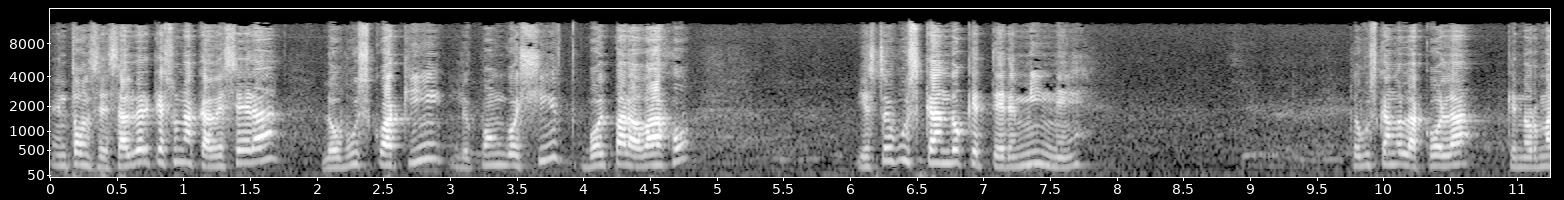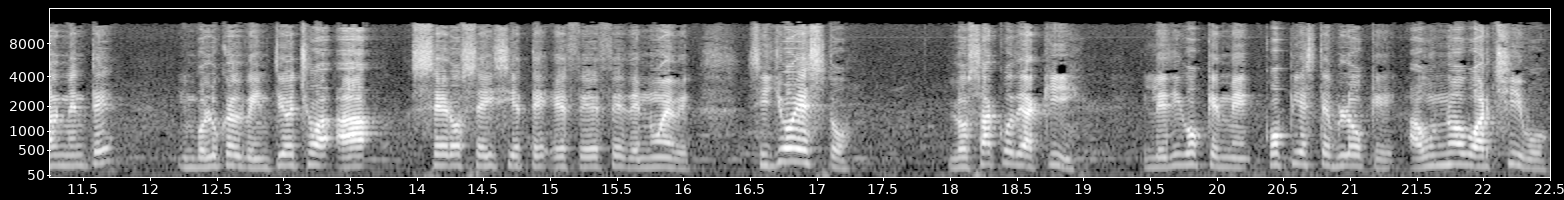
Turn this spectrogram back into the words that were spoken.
Entonces, al ver que es una cabecera, lo busco aquí, le pongo Shift, voy para abajo y estoy buscando que termine, estoy buscando la cola que normalmente involucra el 28 a 067FF de 9. Si yo esto lo saco de aquí y le digo que me copie este bloque a un nuevo archivo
